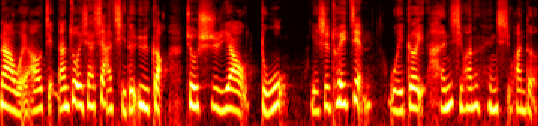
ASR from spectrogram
那我要简单做一下下期的预告，就是要读，也是推荐我一个很喜欢很喜欢的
